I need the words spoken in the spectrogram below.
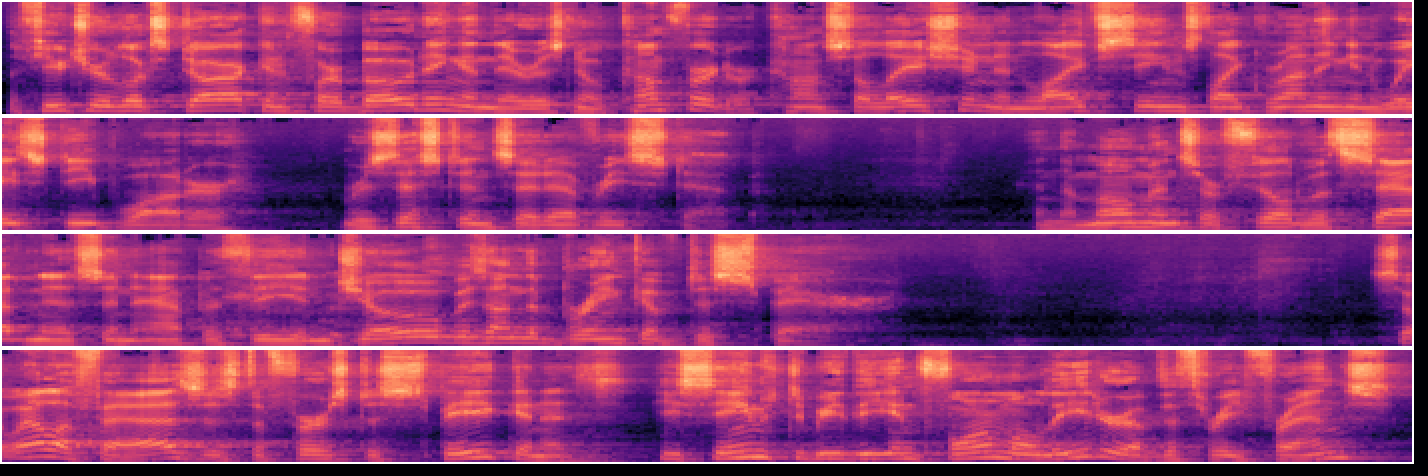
The future looks dark and foreboding, and there is no comfort or consolation, and life seems like running in waist deep water, resistance at every step. And the moments are filled with sadness and apathy, and Job is on the brink of despair. So Eliphaz is the first to speak, and he seems to be the informal leader of the three friends.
